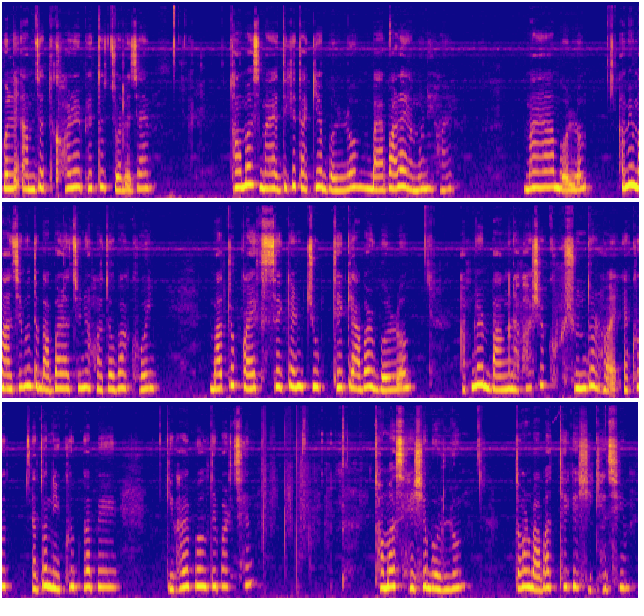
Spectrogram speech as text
বলে আমজাদ ঘরের ভেতর চলে যায়। থমাস মায়ের দিকে তাকিয়ে বলল, বাবারা, এমনই হয়। মায়া বলল, আমি মাঝে মধ্যে বাবার আচরণে হতবাক হই। মাত্র কয়েক সেকেন্ড চুপ থেকে আবার বলল, আপনার বাংলা ভাষা খুব সুন্দর হয়। এখন এত নিখুঁতভাবে কীভাবে বলতে পারছেন থমাস হেসে বলল, তোমার বাবার থেকে শিখেছি।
